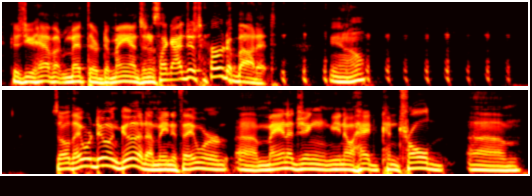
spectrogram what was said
because you haven't met their demands, and it's like I just heard about it. You know. So they were doing good. I mean, if they were uh, managing, you know, had controlled um,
